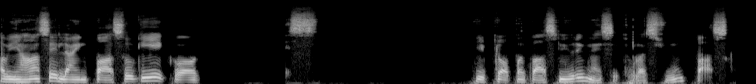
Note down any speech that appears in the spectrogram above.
अब यहाँ से लाइन पास होगी एक और ये प्रॉपर पास नहीं हो रही, मैं इसे थोड़ा स्टूडेंट पास कर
